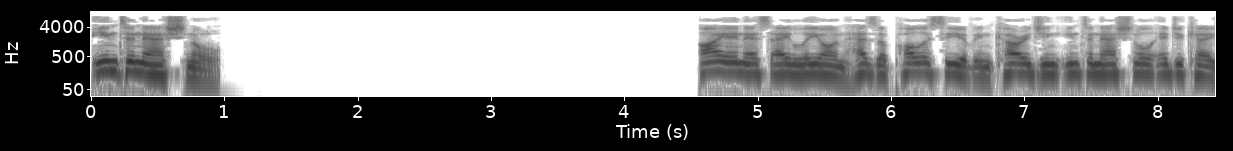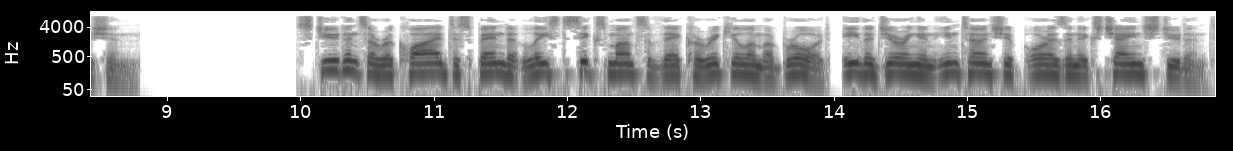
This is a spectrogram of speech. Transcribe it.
International INSA Lyon has a policy of encouraging international education. Students are required to spend at least six months of their curriculum abroad, either during an internship or as an exchange student.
